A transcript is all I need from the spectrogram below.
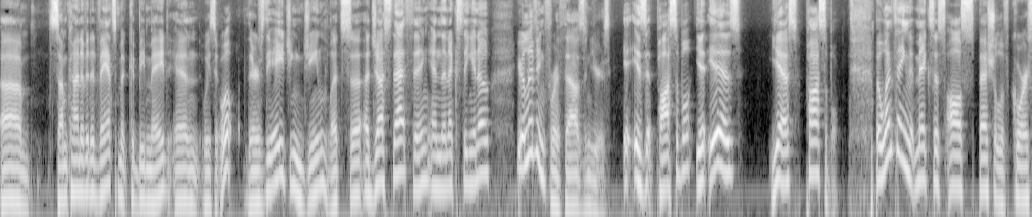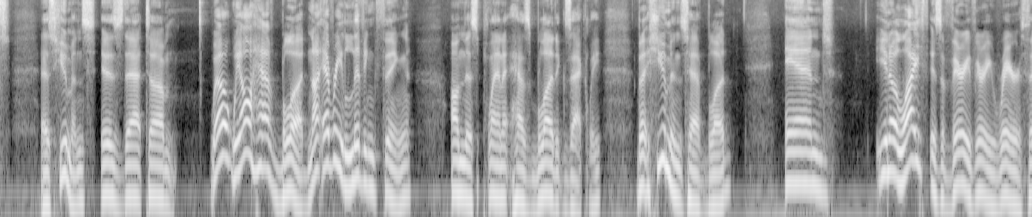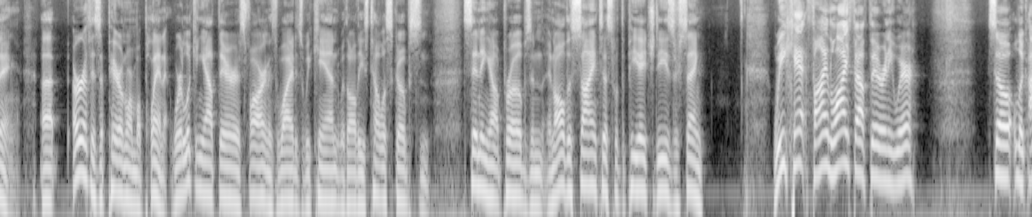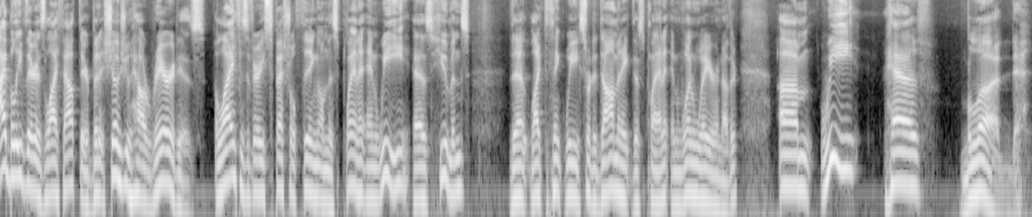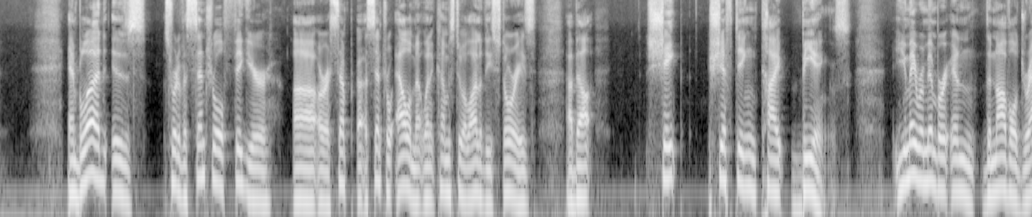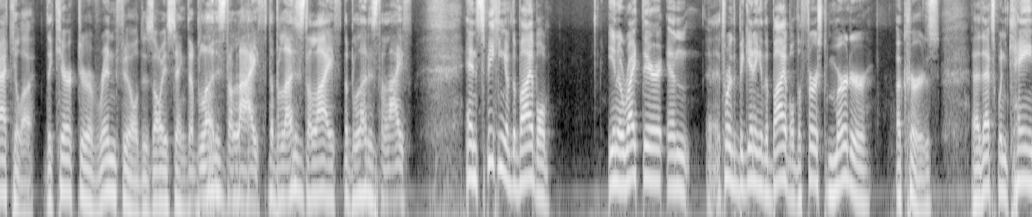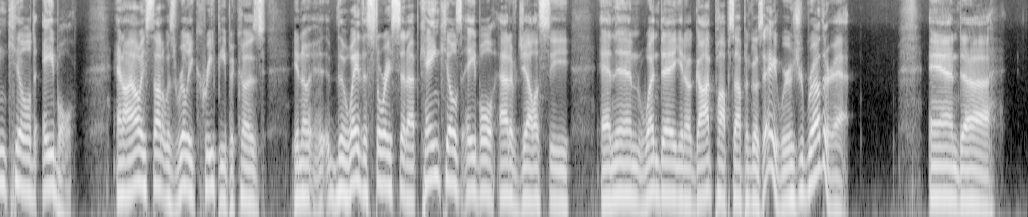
um, some kind of an advancement could be made and we say well there's the aging gene. Let's uh, adjust that thing and the next thing you know you're living for a thousand years. Is it possible? It is. Yes possible. But one thing that makes us all special of course as humans is that um, well we all have blood. Not every living thing on this planet has blood exactly but humans have blood. And you know, life is a very, very rare thing. Uh, Earth is a paranormal planet. We're looking out there as far and as wide as we can with all these telescopes and sending out probes, and, and all the scientists with the PhDs are saying, we can't find life out there anywhere. So, look, I believe there is life out there, but it shows you how rare it is. Life is a very special thing on this planet, and we, as humans that like to think we sort of dominate this planet in one way or another, um, we have blood, and blood is sort of a central figure uh, or a, sep- a central element when it comes to a lot of these stories about shape shifting type beings. You may remember in the novel Dracula, the character of Renfield is always saying, The blood is the life, the blood is the life, the blood is the life. And speaking of the Bible, you know, right there in uh, toward the beginning of the Bible, the first murder occurs. Uh, that's when Cain killed Abel. And I always thought it was really creepy because, you know, the way the story's set up, Cain kills Abel out of jealousy. And then one day, you know, God pops up and goes, Hey, where's your brother at? And, uh,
